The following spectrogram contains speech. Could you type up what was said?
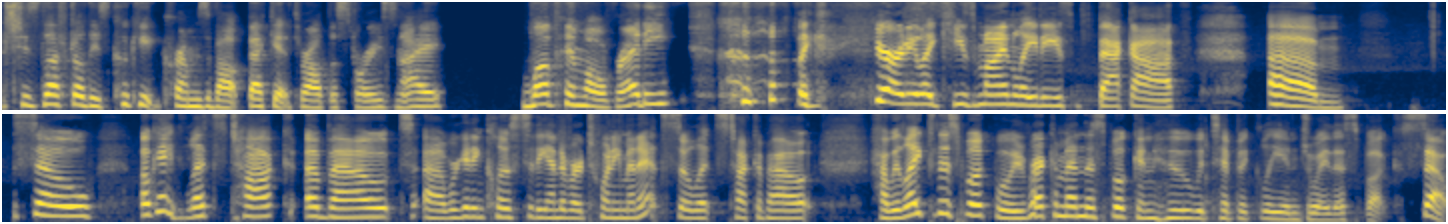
she's left all these cookie crumbs about Beckett throughout the stories, and I love him already. like you're already like he's mine ladies back off um so okay let's talk about uh we're getting close to the end of our 20 minutes so let's talk about how we liked this book will we recommend this book and who would typically enjoy this book so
